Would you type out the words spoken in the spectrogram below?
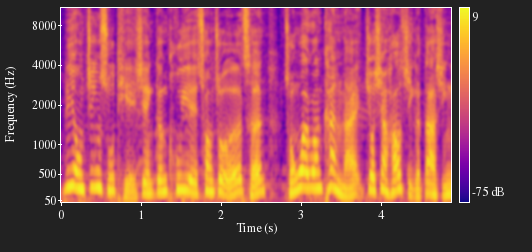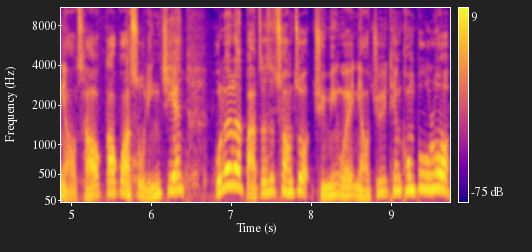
利用金属铁线跟枯叶创作而成。从外观看来，就像好几个大型鸟巢高挂树林间。古乐乐把这次创作取名为“鸟居天空部落”，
